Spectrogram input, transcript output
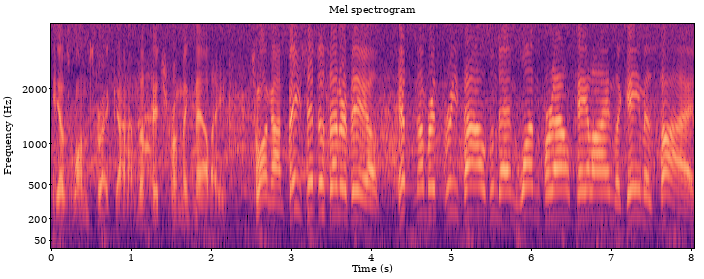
He has one strike on him. The pitch from McNally. Swung on base hit to center field. Hit number 3001 for Al Kaline. The game is tied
